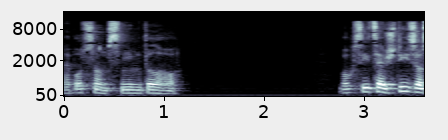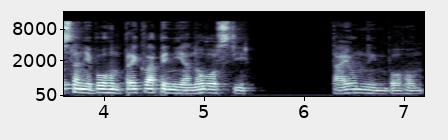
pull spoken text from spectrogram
lebo som s ním dlho. Boh síce vždy zostane Bohom prekvapenia novosti, tajomným Bohom,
